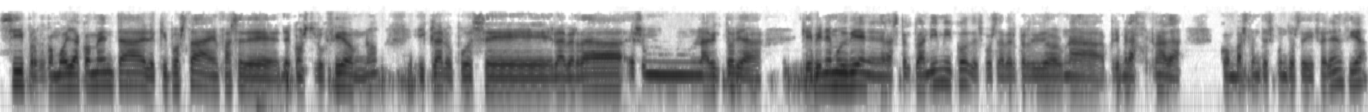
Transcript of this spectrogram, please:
Sí, porque como ella comenta, el equipo está en fase de, de construcción, ¿no? Y claro, pues eh, la verdad es un, una victoria que viene muy bien en el aspecto anímico, después de haber perdido una primera jornada con bastantes puntos de diferencia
